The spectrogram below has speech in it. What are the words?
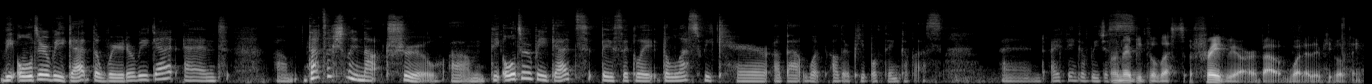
the older we get, the weirder we get, and um, that's actually not true. Um, the older we get, basically, the less we care about what other people think of us. And I think if we just, or maybe the less afraid we are about what other people think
